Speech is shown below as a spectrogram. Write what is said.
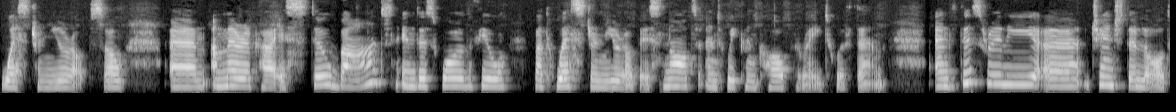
Western Europe. So um, America is still bad in this worldview, but Western Europe is not, and we can cooperate with them. And this really uh, changed a lot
